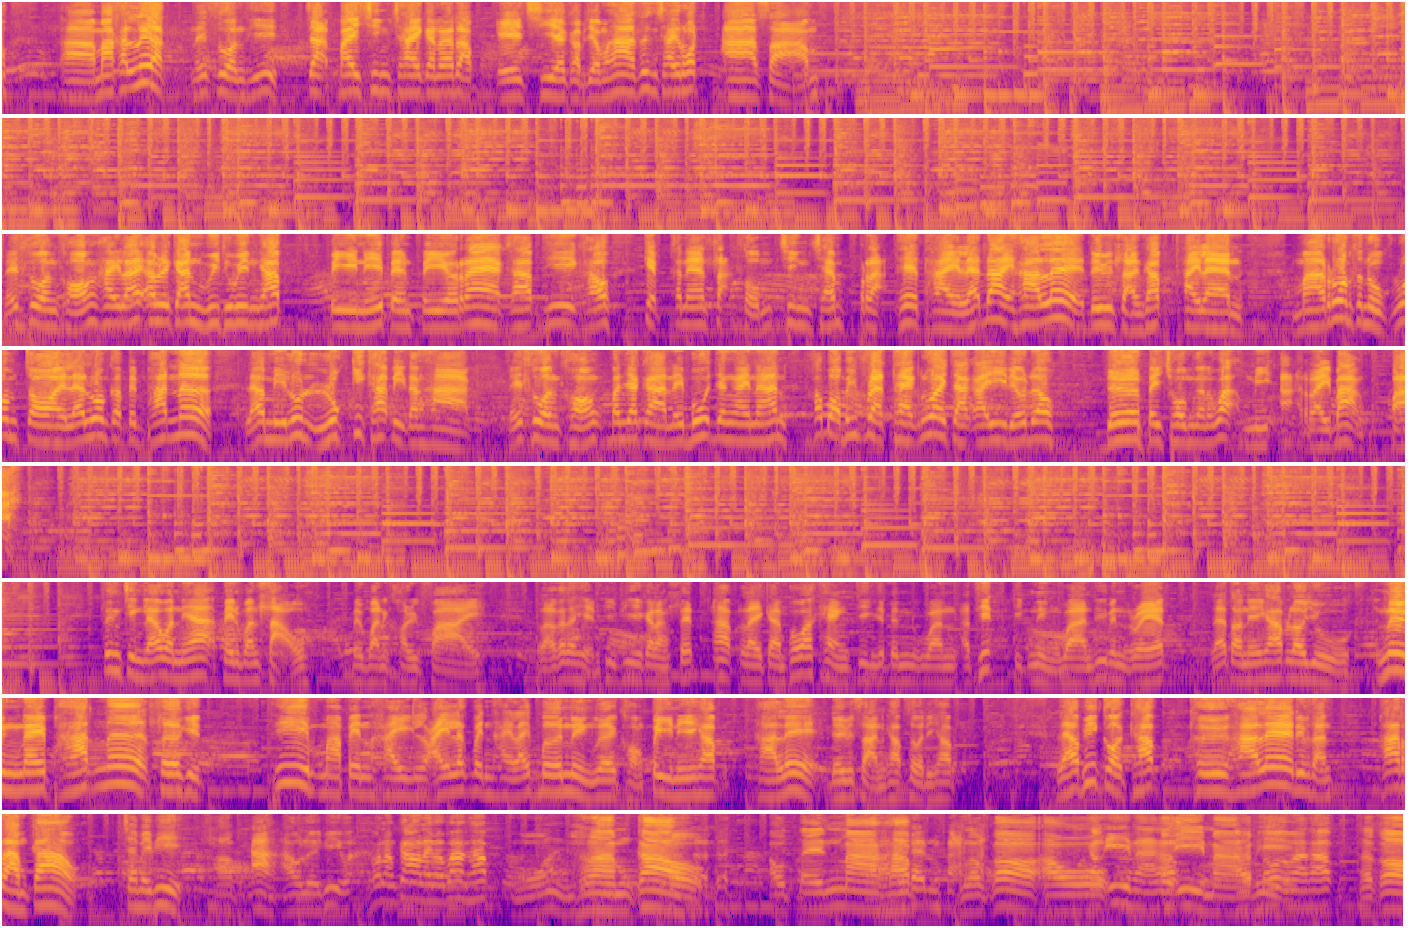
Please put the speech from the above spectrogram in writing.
ามาคัดเลือกในส่วนที่จะไปชิงชัยกันระดับเอเชียกับยามาฮ่าซึ่งใช้รถ R3 ส่วนของไฮไลท์อเมริกันวีทวินครับ ปีนี้เป็นปีแรกครับ ที่เขาเก็บคะแนนสะสมชิงแชมป์ประเทศไทย และได้ฮาร์เลย์เดวิสันครับไทยแลนด์มาร่วมสนุกร่วมจอยและร่วมกันเป็นพาร์ทเนอร์ แล้วมีรุ่นลุกกี้คัพอีกต่างหาก ในส่วนของบรรยากาศในบูธยังไงนั้น เขาบอกมีแฟลตแท็กด้วยจาก IE เดี๋ยวเราเดินไปชมกันว่ามีอะไรบ้างไป ซึ่งจริงแล้ววันนี้เป็นวันเสาร์เป็นวันคอลิฟายเราก็จะเห็นพี่ๆกำลังเซตอัพอะไรกัน เพราะว่าแข่งจริงจะเป็นวันอาทิตย์อีกหนึ่งวันที่เป็นเรส และตอนนี้ครับเราอยู่หนึ่งในพาร์ทเนอร์เซอร์กิตที่มาเป็นไฮไลท์และเป็นไฮไลท์เบอร์หนึ่งเลยของปีนี้ครับฮาร์เลย์เดวิสันครับ สวัสดีครับ แล้วพี่กดครับคือฮาร์เลย์เดวิสันพระราม9ใช่ไหมพี่ ครับอะเอาเลยพี่พระราม9อะไรมาบ้างครับงง พระรามเก้าเอาเต็นท์มาครับเต็นท์มา แล้วก็เอาเก้าอี้มาครับเก้าอี้มาครับเอพี่ โต๊ะมาครับ แล้วก็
